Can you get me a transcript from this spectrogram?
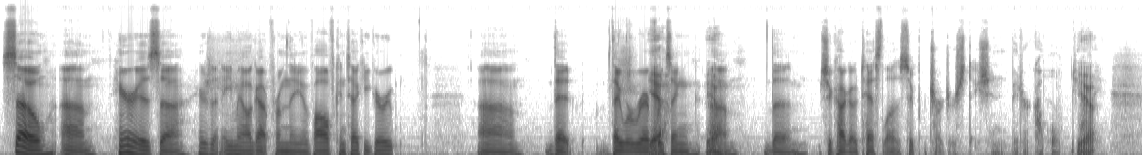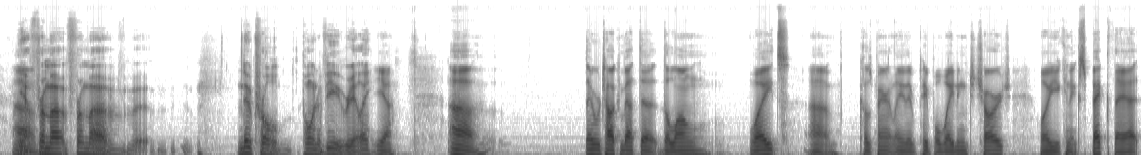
so um, here is uh, here's an email I got from the Evolve Kentucky group uh, that they were Yeah, referencing yeah. Um, the Chicago Tesla supercharger station, bitter cold. Yeah. yeah. Um, From a from a uh, neutral point of view, really. Yeah. Uh, they were talking about the, the long waits because apparently there are people waiting to charge. Well, you can expect that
